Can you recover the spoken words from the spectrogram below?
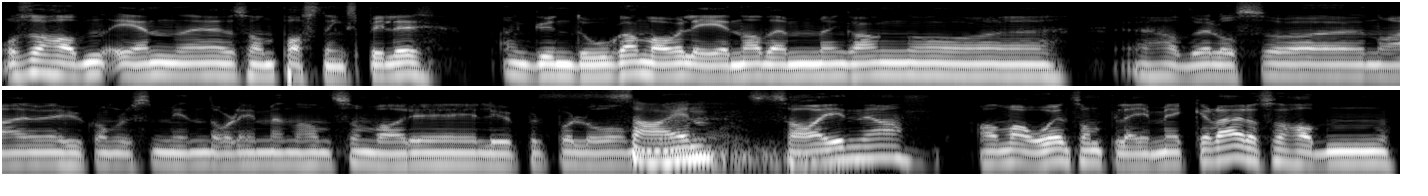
og så hadde han en uh, sånn pasningsspiller. Gundogan var vel en av dem en gang, og eh, jeg hadde vel også eh, Nå er hukommelsen min dårlig, men han som var i Liverpool på lån Sain. Sain, ja. Han var òg en sånn playmaker der, og så hadde han,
